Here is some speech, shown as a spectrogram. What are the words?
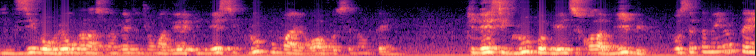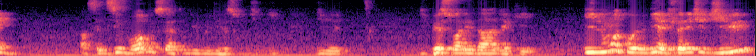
de, desenvolver um relacionamento de uma maneira que nesse grupo maior você não tem. Que nesse grupo ambiente escola bíblica você também não tem. Tá? Você desenvolve um certo nível de, de, de pessoalidade aqui. E numa coronia é diferente de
